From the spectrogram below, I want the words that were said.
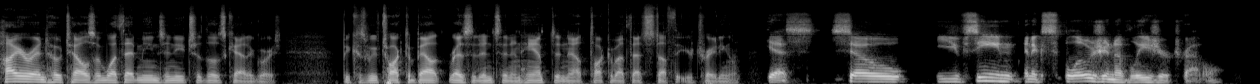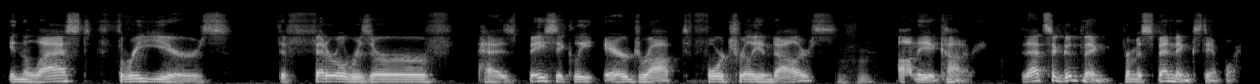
higher end hotels and what that means in each of those categories, because we've talked about Residence Inn in Hampton. Now talk about that stuff that you're trading on. Yes. So you've seen an explosion of leisure travel in the last three years. The Federal Reserve has basically airdropped $4 trillion mm-hmm. on the economy. That's a good thing from a spending standpoint.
